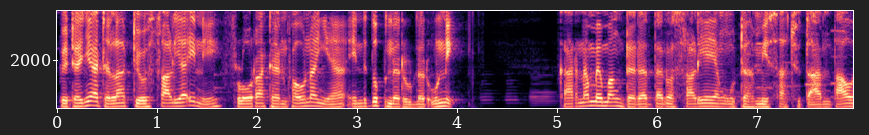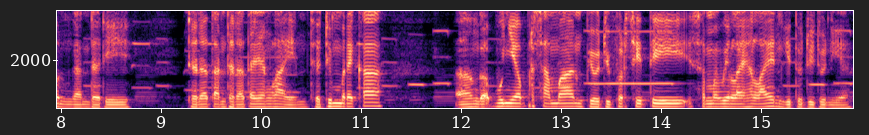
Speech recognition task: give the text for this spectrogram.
Bedanya adalah di Australia ini, flora dan faunanya ini tuh benar-benar unik. Karena memang daratan Australia yang udah misah jutaan tahun kan dari daratan-daratan yang lain. Jadi mereka eh, nggak uh, punya persamaan biodiversity sama wilayah lain gitu di dunia.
